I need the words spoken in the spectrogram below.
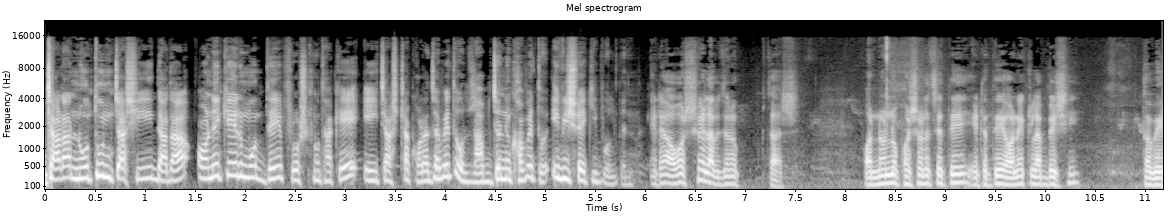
যারা নতুন চাষি দাদা অনেকের মধ্যে প্রশ্ন থাকে এই চাষটা করা যাবে তো? লাভজনক হবে তো? এই বিষয়ে কি বলবেন? এটা অবশ্যই লাভজনক চাষ। অন্যান্য ফসলের চেতে এটাতে অনেক লাভ বেশি। তবে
